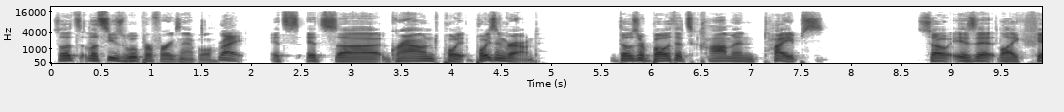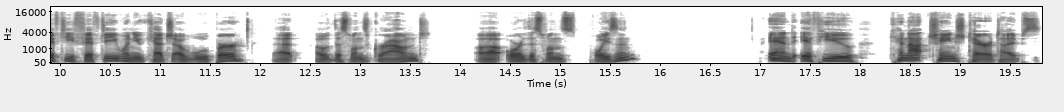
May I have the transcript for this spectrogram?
So let's let's use Wooper for example. Right. It's it's uh ground po- poison ground. Those are both its common types. So is it like 50-50 when you catch a wooper that oh this one's ground uh or this one's poison? And if you cannot change Tera types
